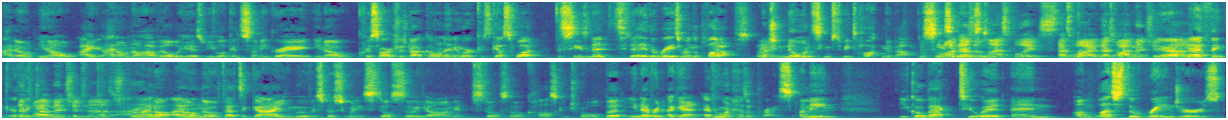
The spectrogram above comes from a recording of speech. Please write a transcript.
I don't, you know, I, I don't know how available he is. You look at Sonny Gray, you know, Chris Archer's not going anywhere because guess what? The season ended today. The Rays are in the playoffs, which no one seems to be talking about. The season ends- in last place. That's why. That's why I mentioned. Yeah, I uh, mean, I think- I that's think- why I mentioned uh, Stroman. I don't. I don't know if that's a guy you move, especially when he's still so young and still so cost controlled. But you never. Again, everyone has a price. I mean, you go back to it, and unless the Rangers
